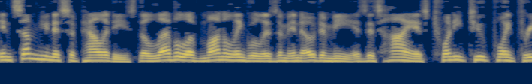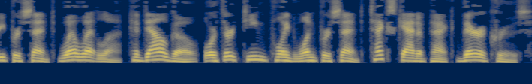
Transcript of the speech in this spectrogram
In some municipalities the level of monolingualism in Otomi is as high as 22.3%, Huehuetla, Hidalgo, or 13.1%, Texcatepec, Veracruz.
